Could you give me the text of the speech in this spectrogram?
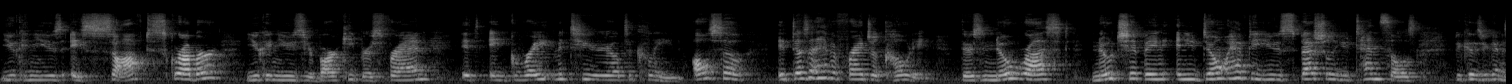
You can use a soft scrubber. You can use your Bar Keepers Friend. It's a great material to clean. Also, it doesn't have a fragile coating. There's no rust, no chipping, and you don't have to use special utensils because you're gonna,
